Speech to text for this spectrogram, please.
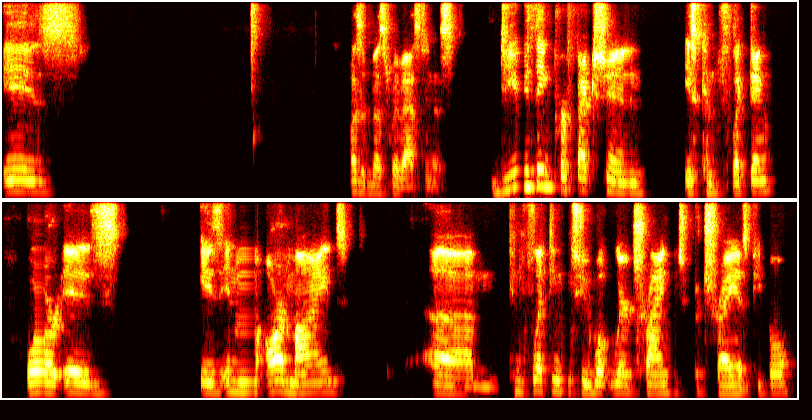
is what's the best way of asking this? Do you think perfection is conflicting or is is in our mind um, conflicting to what we're trying to portray as people?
